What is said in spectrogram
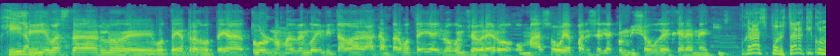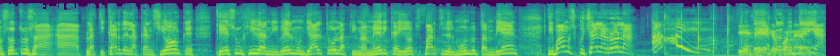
Sí, va a estar lo de botella tras botella tour. Nomás vengo invitado a, a cantar botella y luego en febrero o marzo voy a aparecer ya con mi show de GRMX. Gracias por estar aquí con nosotros a, a platicar de la canción, que, que es un hit a nivel mundial, todo Latinoamérica y otras partes del mundo también. Y vamos a escuchar la rola. ¡Ay! Sí, sí, botella que tras botella.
